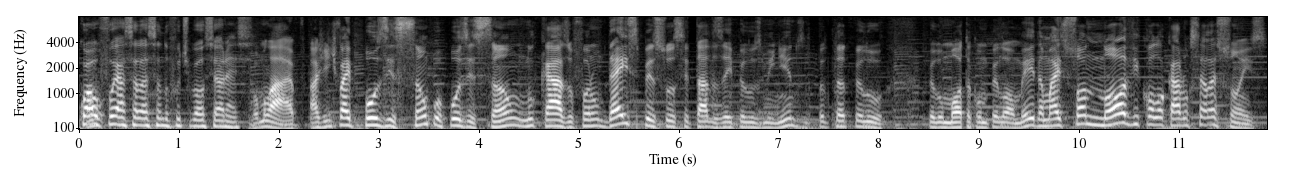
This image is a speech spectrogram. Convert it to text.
qual foi a seleção do futebol cearense? Vamos lá, a gente vai posição por posição. No caso, foram 10 pessoas citadas aí pelos meninos, tanto pelo, pelo Mota como pelo Almeida, mas só 9 colocaram seleções.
